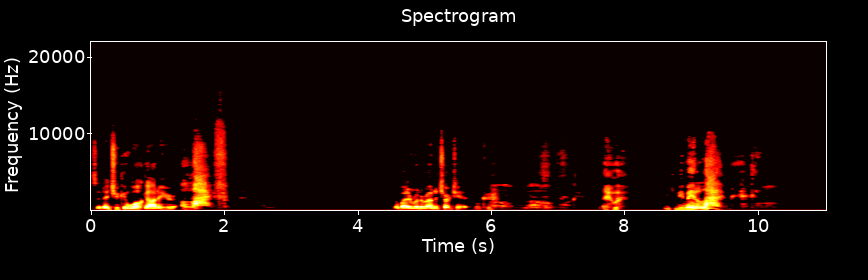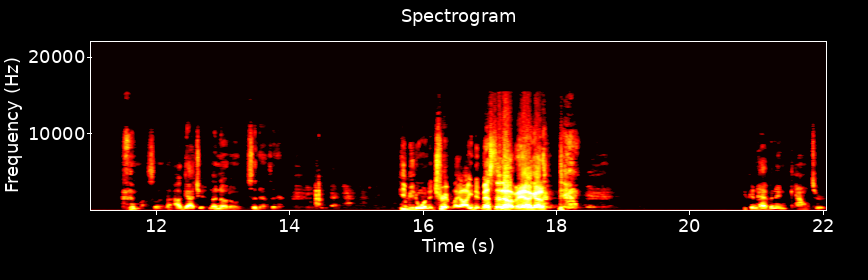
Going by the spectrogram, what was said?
so that you can walk out of here alive. Nobody run around the church yet. Okay. You can be made alive. My son, I got you. No, no, don't. Sit down, sit down. He be the one to trip. Like, oh, you did messed it up, man. I gotta. you can have an encounter.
